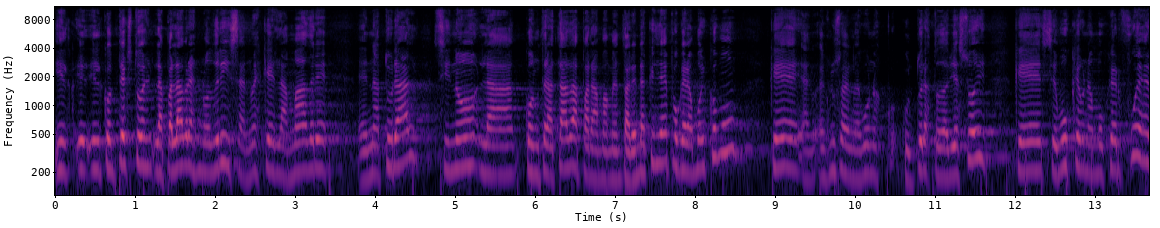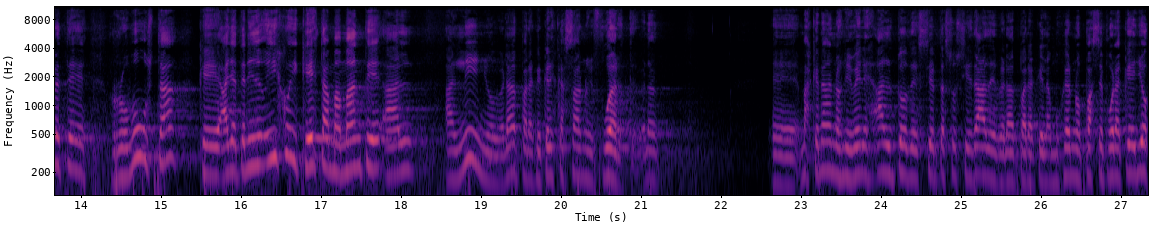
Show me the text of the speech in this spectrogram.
Y el, contexto, es, la palabra es nodriza, no es que es la madre eh, natural, sino la contratada para amamentar. En aquella época era muy común que, incluso en algunas culturas todavía soy, que se busque una mujer fuerte, robusta, que haya tenido hijos y que ésta amamante al, al niño, ¿verdad? Para que crezca sano y fuerte, ¿verdad? Eh, más que nada en los niveles altos de ciertas sociedades, ¿verdad? Para que la mujer no pase por aquello,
